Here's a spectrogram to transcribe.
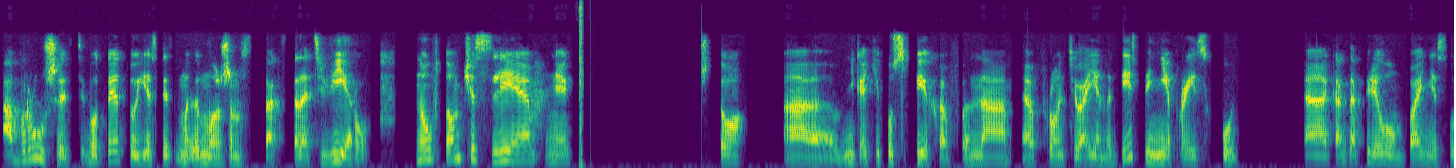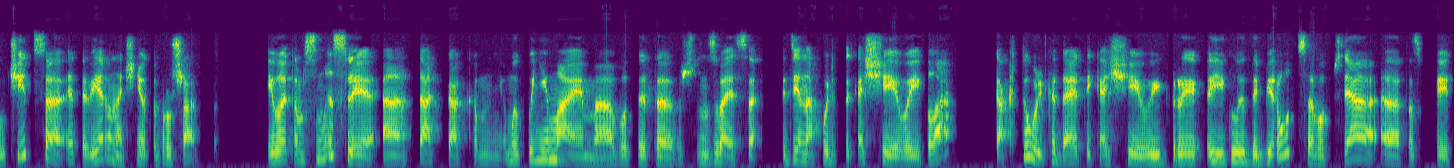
обрушить вот эту, если мы можем так сказать, веру? Ну, в том числе, э, что а, никаких успехов на э, фронте военных действий не происходит. Когда перелом в войне случится, эта вера начнет обрушаться. И в этом смысле, так как мы понимаем вот это, что называется, где находится Кощеева игла, как только до этой Кощеевой игры, иглы доберутся, вот вся, э, так сказать,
